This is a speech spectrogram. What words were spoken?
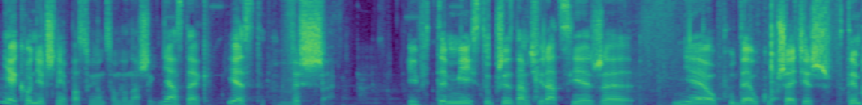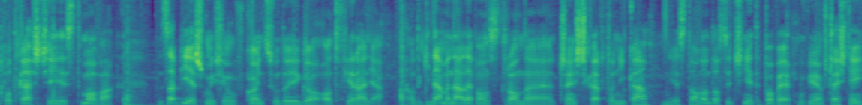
niekoniecznie pasującą do naszych gniazdek, jest wyższe. I w tym miejscu przyznam Ci rację, że nie o pudełku przecież w tym podcaście jest mowa. Zabierzmy się w końcu do jego otwierania. Odginamy na lewą stronę część kartonika. Jest ono dosyć nietypowe, jak mówiłem wcześniej.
